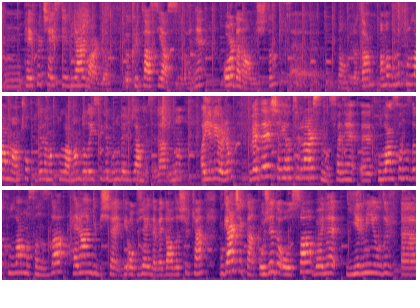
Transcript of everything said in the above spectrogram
hmm, Paper Chase diye bir yer vardı. Böyle kırtasiye aslında hani. Oradan almıştım. Ee, Londra'dan. Ama bunu kullanmam. Çok güzel ama kullanmam. Dolayısıyla bunu vereceğim mesela. Bunu ayırıyorum. Ve de şeyi hatırlarsınız. Hani e, kullansanız da kullanmasanız da herhangi bir şey, bir objeyle vedalaşırken bu gerçekten oje de olsa böyle 20 yıldır e,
